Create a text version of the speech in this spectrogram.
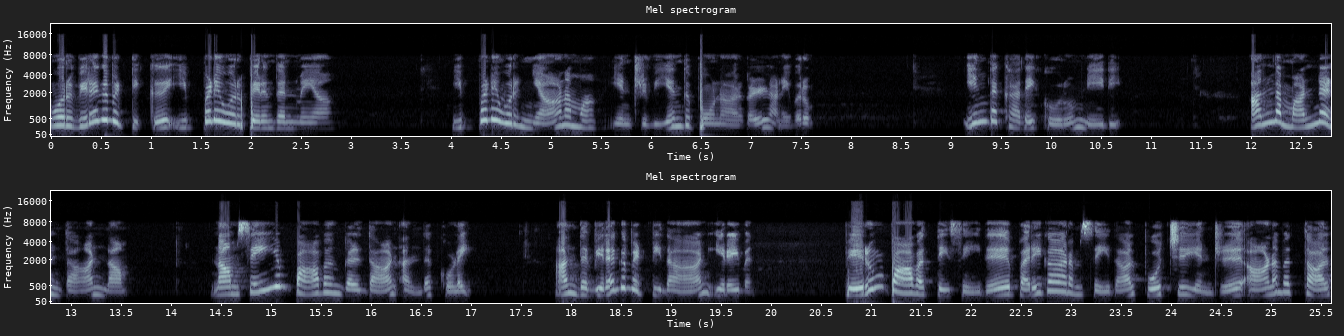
ஒரு விறகு வெட்டிக்கு இப்படி ஒரு பெருந்தன்மையா? இப்படி ஒரு ஞானமா? என்று வியந்து போனார்கள் அனைவரும். இந்த கதை கூறும் நீதி. அந்த மன்னன் தான் நாம். நாம் செய்யும் பாவங்கள் தான் அந்த கொலை. அந்த விறகு வெட்டிதான் இறைவன். பெரும் பாவத்தை செய்து பரிகாரம் செய்தால் போச்சு என்று ஆணவத்தால்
